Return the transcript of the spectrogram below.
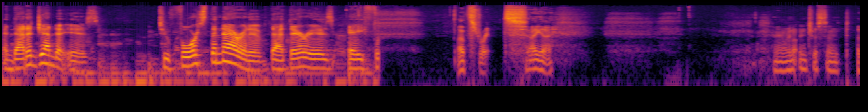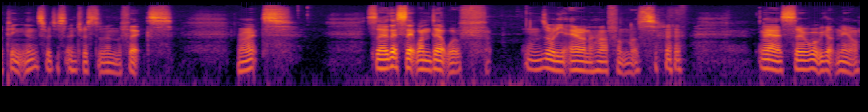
and that agenda is to force the narrative that there is a th- A threat. Okay. Uh, and we're not interested in opinions, we're just interested in the facts. Right. So that's that one dealt with. Mm, and There's already an hour and a half on this. yeah, so what we got now?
